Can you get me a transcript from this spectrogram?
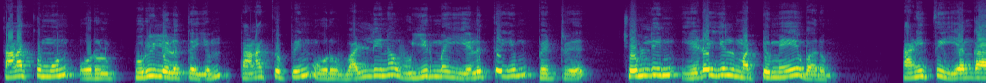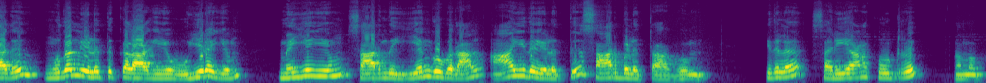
தனக்கு முன் ஒரு குறில் எழுத்தையும் தனக்கு பின் ஒரு வல்லின உயிர்மை எழுத்தையும் பெற்று சொல்லின் இடையில் மட்டுமே வரும். தனித்து இயங்காது முதல் எழுத்துக்களாகிய உயிரையும் மெய்யையும் சார்ந்து இயங்குவதால் ஆயுத எழுத்து சார்பெழுத்தாகும். இதில் சரியான கூற்று நம்ம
